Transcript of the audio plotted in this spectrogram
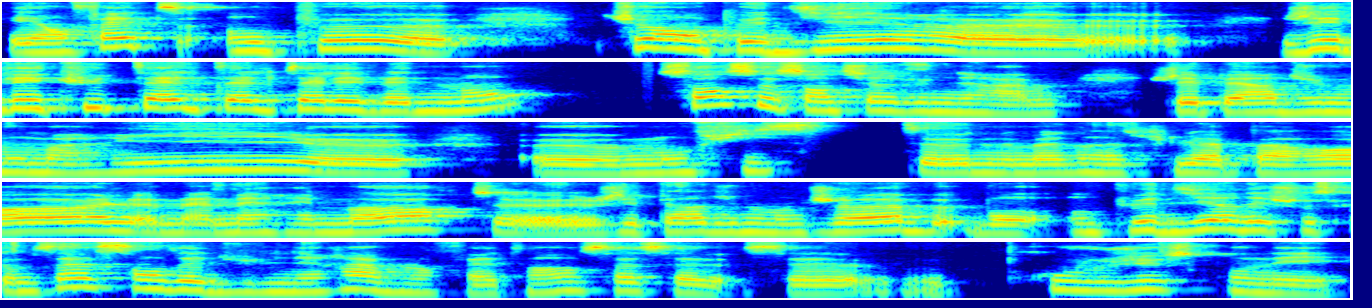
Et en fait, on peut, euh, tu vois, on peut dire, euh, j'ai vécu tel, tel, tel événement sans se sentir vulnérable. J'ai perdu mon mari, mon fils ne m'adresse plus la parole, ma mère est morte, euh, j'ai perdu mon job. Bon, on peut dire des choses comme ça sans être vulnérable en fait. Hein. Ça, ça, prouve juste qu'on n'est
